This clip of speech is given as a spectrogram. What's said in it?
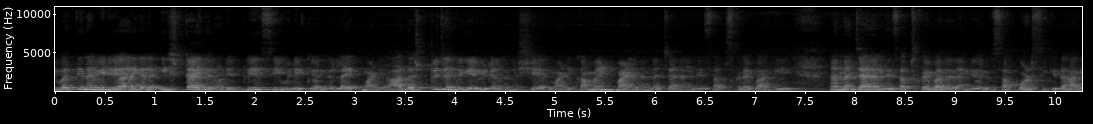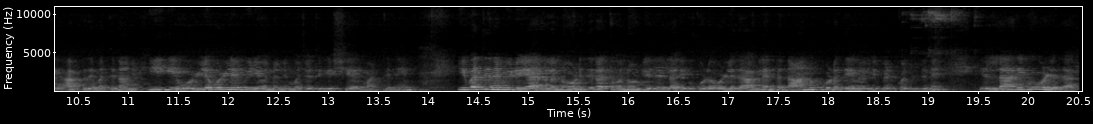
ಇವತ್ತಿನ ವಿಡಿಯೋ ಯಾರಿಗೆಲ್ಲ ಇಷ್ಟ ಇದೆ ನೋಡಿ ಪ್ಲೀಸ್ ಈ ವಿಡಿಯೋಕ್ಕೆ ಒಂದು ಲೈಕ್ ಮಾಡಿ. ಆದಷ್ಟು ಜನರಿಗೆ ಈ ಶೇರ್ ಮಾಡಿ ಕಮೆಂಟ್ ಮಾಡಿ. ನನ್ನ ಚಾನಲ್ಗೆ ಸಬ್ಸ್ಕ್ರೈಬ್ ಆಗಿ, ನನ್ನ ಚಾನಲ್ಗೆ ಸಬ್ಸ್ಕ್ರೈಬ್ ಆದರೆ ನನಗೆ ಒಂದು ಸಪೋರ್ಟ್ ಸಿಕ್ಕಿದ ಹಾಗೆ ಆಗ್ತದೆ. ಮತ್ತು ನಾನು ಹೀಗೆ ಒಳ್ಳೆ ಒಳ್ಳೆ ವಿಡಿಯೋವನ್ನು ನಿಮ್ಮ ಜೊತೆಗೆ ಶೇರ್ ಮಾಡ್ತೇನೆ. ಇವತ್ತಿನ ವಿಡಿಯೋ ಯಾರೆಲ್ಲ ನೋಡಿದಿರ ಅಥವಾ ನೋಡಲಿಲ್ಲ, ಎಲ್ಲರಿಗೂ ಕೂಡ ಒಳ್ಳೆಯದಾಗಲಿ ಅಂತ ನಾನು ಕೂಡ ದೇವರಲ್ಲಿ ಬೇಡ್ಕೊಳ್ತಿದ್ದೇನೆ. ಎಲ್ಲರಿಗೂ ಒಳ್ಳೆಯದಾಗಲಿ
